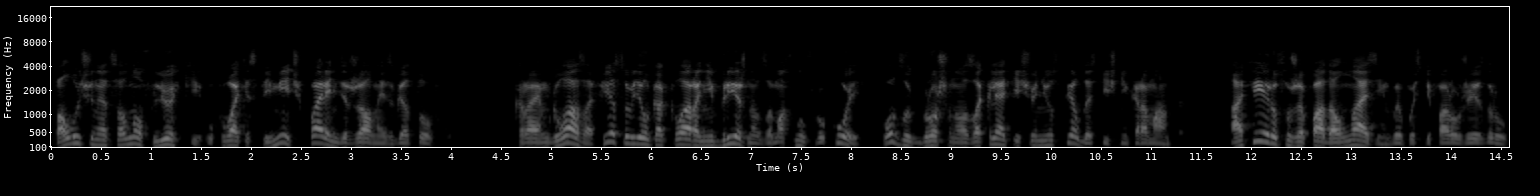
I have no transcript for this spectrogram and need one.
Полученный от слонов легкий, ухватистый меч парень держал на изготовку. Краем глаза Фес увидел, как Клара, небрежно замахнув рукой, отзвук брошенного заклятия еще не успел достичь некроманта. А Фейрус уже падал на землю, выпустив оружие из рук.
